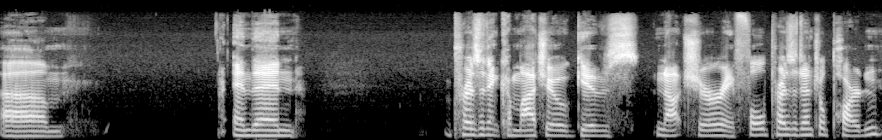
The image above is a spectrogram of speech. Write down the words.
Um, and then President Camacho gives Not Sure a full presidential pardon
